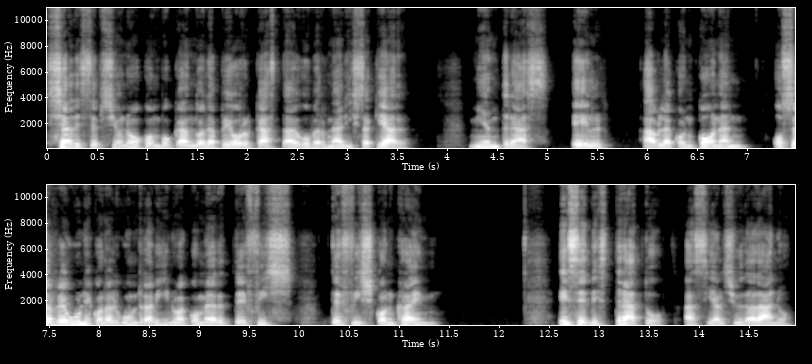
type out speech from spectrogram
ya decepcionó convocando a la peor casta a gobernar y saquear, mientras él habla con Conan o se reúne con algún rabino a comer té fish, té fish con creme. Ese destrato hacia el ciudadano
